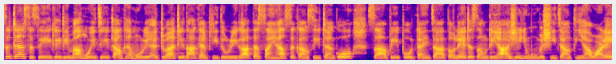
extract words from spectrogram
စစ်တပ်စစ်ဆေးဂိတ်တွေမှာငွေကြေးတောင်းခံမှုတွေအတွက်ဒေသခံပြည်သူတွေကသက်ဆိုင်ရာစစ်ကောင်စီထံကိုစာပေးဖို့တိုင်ကြားတော့လဲတစုံတရာအရေးယူမှုမရှိကြောင်းသိရပါဗျ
